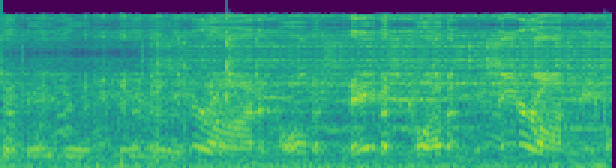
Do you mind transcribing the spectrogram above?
Cedar on, oh, the Davis Club, Cedar on, people.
